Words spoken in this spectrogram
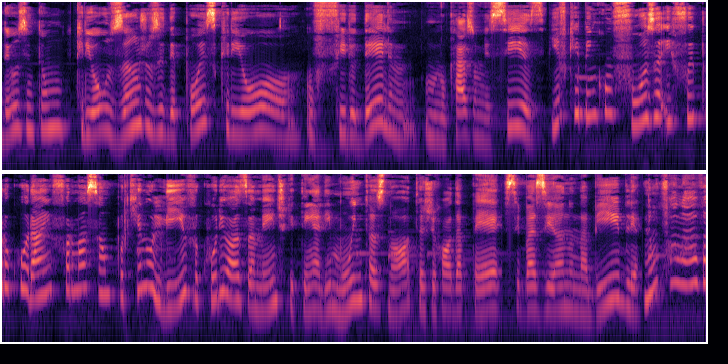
Deus então criou os anjos e depois criou o filho dele, no caso o Messias, e eu fiquei bem confusa e fui procurar informação, porque no livro, curiosamente, que tem ali muitas notas de rodapé se baseando na Bíblia, não falava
